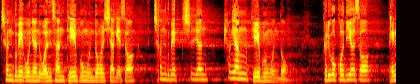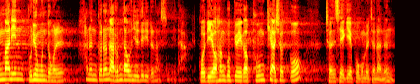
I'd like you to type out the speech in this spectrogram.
1905년 원산 대붕 운동을 시작해서 1907년 평양 대붕 운동 그리고 곧 이어서 백만인 구룡 운동을 하는 그런 아름다운 일들이 일어났습니다. 곧 이어 한국교회가 부흥케 하셨고 전 세계에 복음을 전하는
